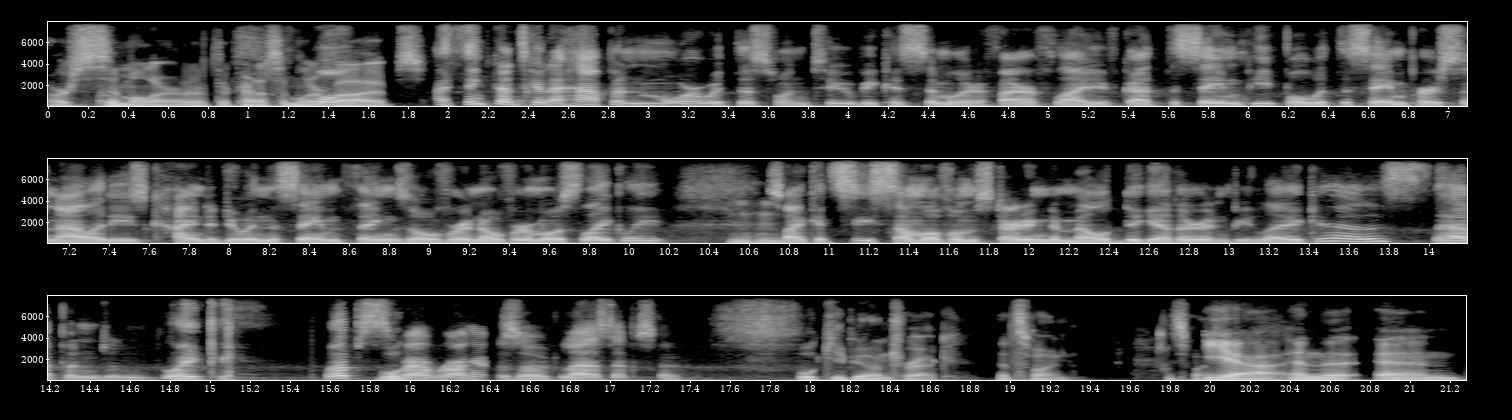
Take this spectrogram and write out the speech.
are similar. They're, they're kind of similar Well, vibes. I think that's going to happen more with this one too, because similar to Firefly, you've got the same people with the same personalities, kind of doing the same things over and over, most likely. Mhm. So I could see some of them starting to meld together and be like, "Yeah, this happened," and like, "Whoops, Well- well, wrong episode, last episode." We'll keep you on track. It's fine. It's fine. Yeah, and the and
